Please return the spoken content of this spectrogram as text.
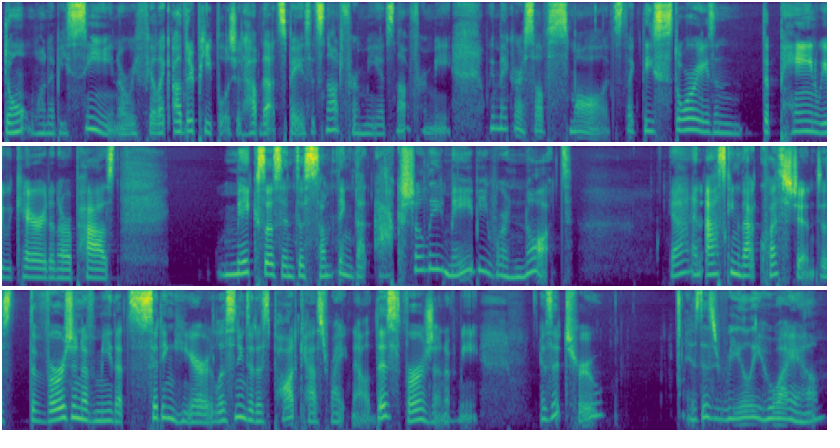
don't want to be seen or we feel like other people should have that space. It's not for me. It's not for me. We make ourselves small. It's like these stories and the pain we've carried in our past makes us into something that actually maybe we're not. Yeah. And asking that question, just the version of me that's sitting here listening to this podcast right now, this version of me, is it true? Is this really who I am?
